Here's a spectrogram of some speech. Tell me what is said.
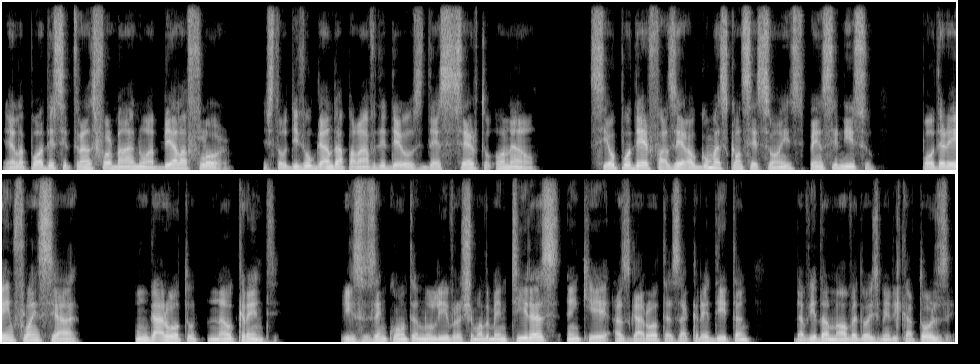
ela pode se transformar numa bela flor. Estou divulgando a palavra de Deus, dê certo ou não. Se eu puder fazer algumas concessões, pense nisso, poderei influenciar um garoto não crente. Isso se encontra no livro chamado Mentiras em que as garotas acreditam, da Vida Nova 2014.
